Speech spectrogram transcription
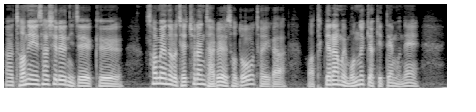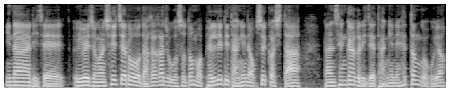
어, 전이 사실은 이제 그 서면으로 제출한 자료에서도 저희가 뭐 특별함을 못 느꼈기 때문에 이날 이제 의회 증언 실제로 나가가지고서도 뭐 별일이 당연히 없을 것이다 라는 생각을 이제 당연히 했던 거고요.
